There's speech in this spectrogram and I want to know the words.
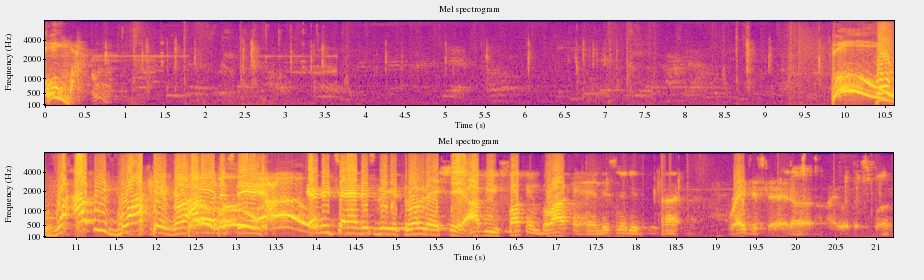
Oh my! Boom! Bro, what? I be blocking, bro. I don't understand. Every time this nigga throw that shit, I be fucking blocking, and this nigga do not register it up. Like, what the fuck?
